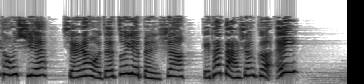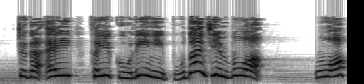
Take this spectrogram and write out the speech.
同学想让我在作业本上给他打上个 A？这个 A 可以鼓励你不断进步。”我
